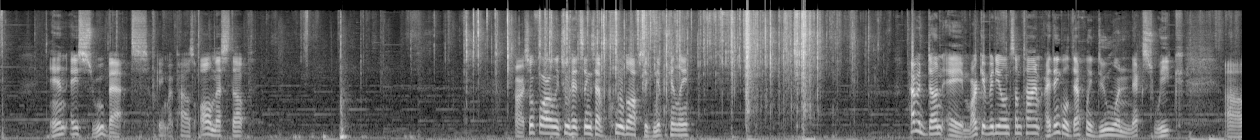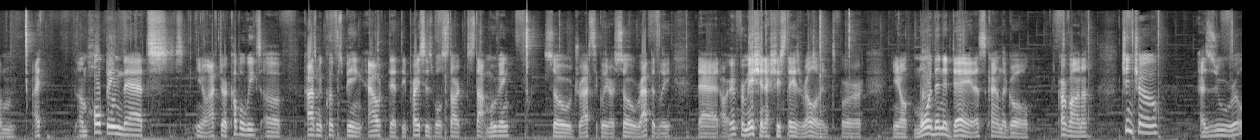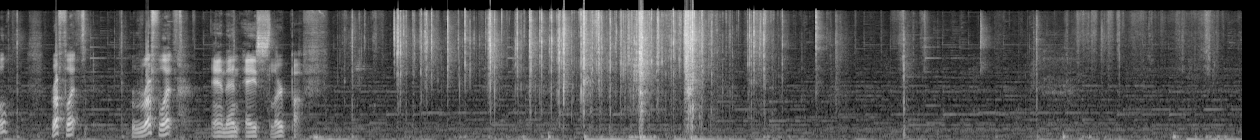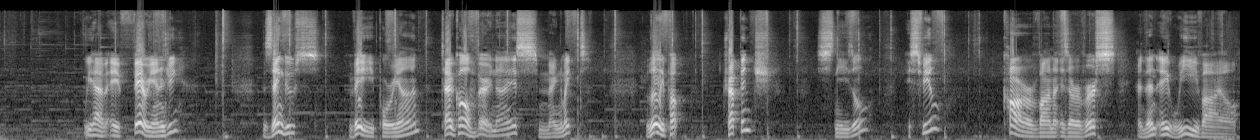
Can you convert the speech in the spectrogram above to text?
and a Swoobat. Getting my piles all messed up. Alright, so far only two hits. Things have cooled off significantly. Haven't done a market video in some time. I think we'll definitely do one next week. Um, I, I'm hoping that, you know, after a couple weeks of Cosmic Eclipse being out that the prices will start stop moving so drastically or so rapidly that our information actually stays relevant for you know more than a day. That's kind of the goal. Carvanha, Chinchou, Azurill, Rufflet, Rufflet, and then a Slurpuff. We have a Fairy Energy, Zangoose, Vaporeon, Tag Call, very nice, Magnemite, Lillipup, Trapinch, Sneasel, a Spheal, Carvanha is a reverse, and then a Weavile.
